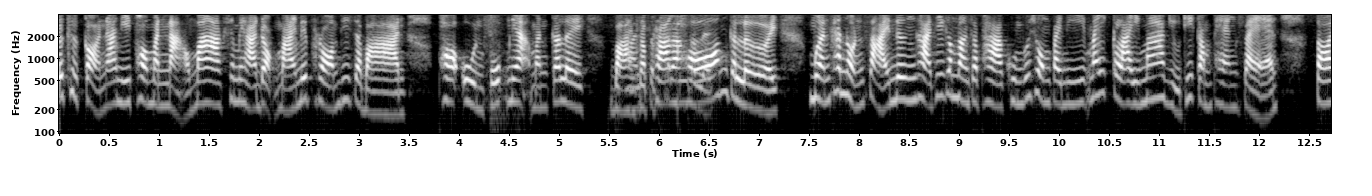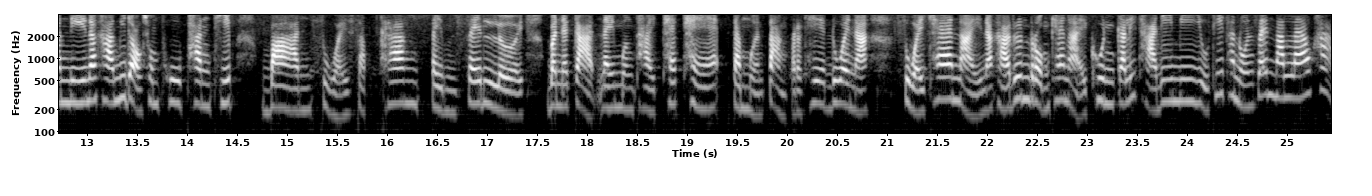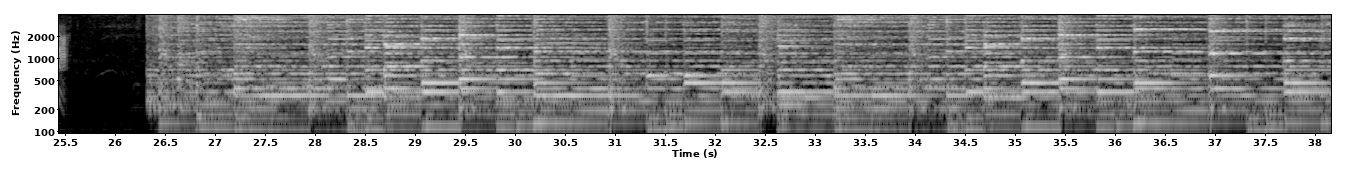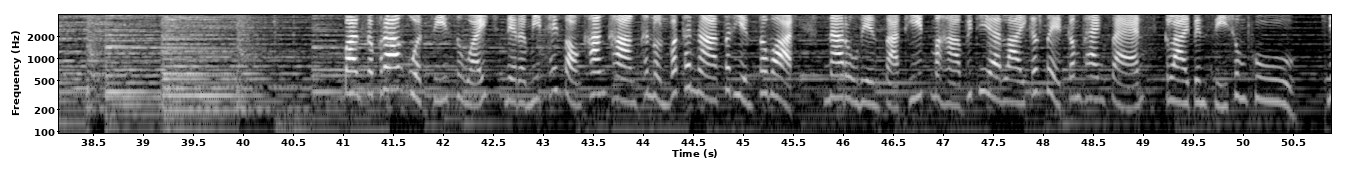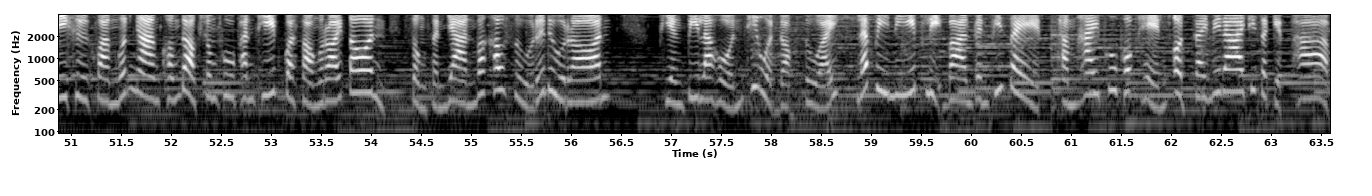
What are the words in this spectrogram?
ก็คือก่อนหน้านี้พอมันหนาวมากใช่ไหมคะดอกไม้ไม่พร้อมที่จะบาน พออุ่นปุ๊บเนี่ยมันก็เลยบานสะพรั่งพร้อมกันเลย เหมือนถนนสายหนึ่งค่ะ ที่กำลังจะพาคุณผู้ชมไปนี้ไม่ไกลมากอยู่ที่กำแพงแสน ตอนนี้นะคะ มีดอกชมพูพันทิพย์บานสวยสะพรั่งเต็มเส้นเลย บรรยากาศในเมืองไทยแท้ๆแต่เหมือนต่างประเทศด้วยนะ สวยแค่ไหนนะคะ รื่นรมแค่ไหนคุณกลิษฐาดีมีอยู่ที่ถนนเส้นนั้นแล้วค่ะ สะพรั่งอวดสีสวย เนรมิตให้สองข้างทางถนนวัฒนาเสถียรสวัสดิ์หน้าโรงเรียนสาธิต มหาวิทยาลัยเกษตรกำแพงแสน กลายเป็นสีชมพู นี่คือความงดงามของดอกชมพูพันทิพย์กว่า 200 ต้น ส่งสัญญาณว่าเข้าสู่ฤดูร้อน เพียงปีละหนที่อวดดอกสวย และปีนี้ผลิบานเป็นพิเศษทำให้ผู้พบเห็นอดใจไม่ได้ที่จะเก็บภาพ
